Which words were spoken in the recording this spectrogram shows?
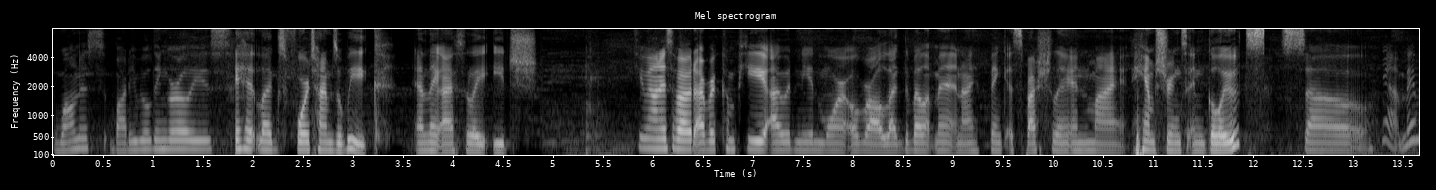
wellness bodybuilding girlies. They hit legs four times a week and they isolate each. To be honest, if I would ever compete, I would need more overall leg development, and I think especially in my hamstrings and glutes. So yeah, maybe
